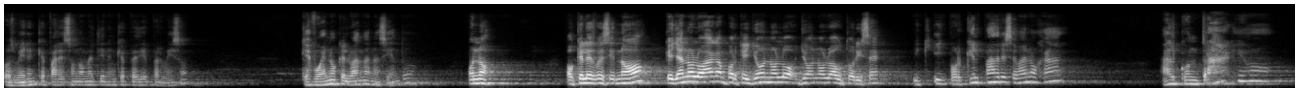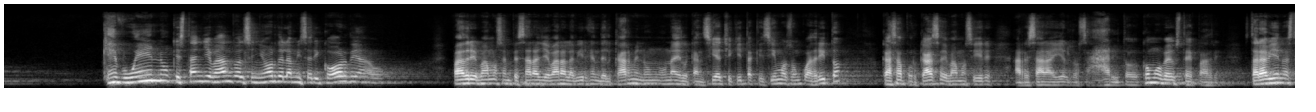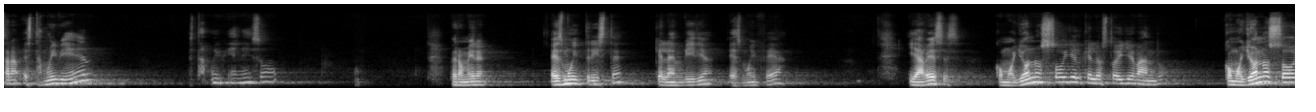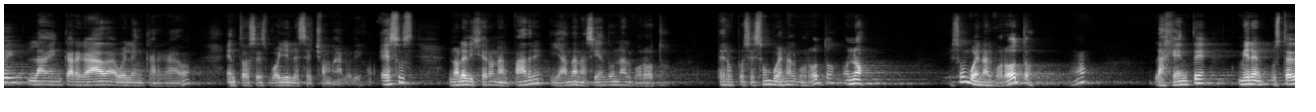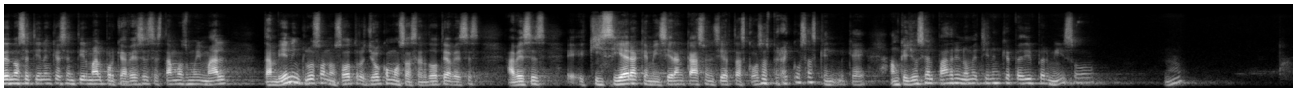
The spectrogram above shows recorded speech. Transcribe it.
Pues miren que para eso no me tienen que pedir permiso. Qué bueno que lo andan haciendo. ¿O no? ¿O qué les voy a decir? No, que ya no lo hagan porque yo no lo, yo no lo autoricé. ¿Y, ¿Y por qué el Padre se va a enojar? Al contrario. Qué bueno que están llevando al Señor de la Misericordia. Padre, vamos a empezar a llevar a la Virgen del Carmen una alcancía chiquita que hicimos, un cuadrito, casa por casa, y vamos a ir a rezar ahí el rosario y todo. ¿Cómo ve usted, Padre? ¿Estará bien o estará? Está muy bien. Está muy bien eso. Pero miren, es muy triste que la envidia es muy fea. Y a veces, como yo no soy el que lo estoy llevando, como yo no soy la encargada o el encargado, entonces voy y les echo malo. Digo, esos no le dijeron al padre y andan haciendo un alboroto. Pero pues es un buen alboroto, ¿o no? Es un buen alboroto. La gente, miren, ustedes no se tienen que sentir mal porque a veces estamos muy mal también incluso nosotros, yo como sacerdote a veces, a veces eh, quisiera que me hicieran caso en ciertas cosas, pero hay cosas que, aunque yo sea el padre, no me tienen que pedir permiso.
